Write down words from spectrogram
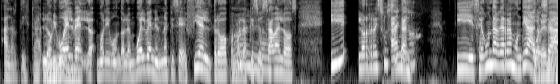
al artista. Lo Moribundo. envuelven, lo, moribundo, lo envuelven en una especie de fieltro, como los que se usaban los. Y lo resucitan. ¿Año? Y Segunda Guerra Mundial, o 40, sea,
